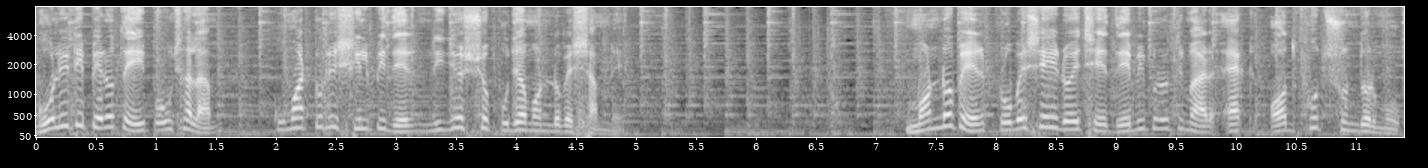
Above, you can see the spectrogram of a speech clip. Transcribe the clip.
গলিটি পেরোতেই পৌঁছালাম কুমারটুলির শিল্পীদের নিজস্ব পূজা মণ্ডপের সামনে। মণ্ডপের প্রবেশেই রয়েছে দেবী প্রতিমার এক অদ্ভুত সুন্দর মুখ।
